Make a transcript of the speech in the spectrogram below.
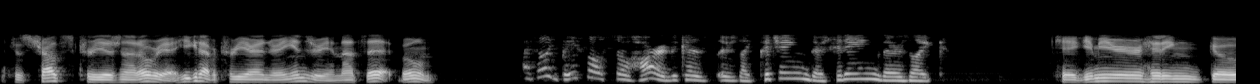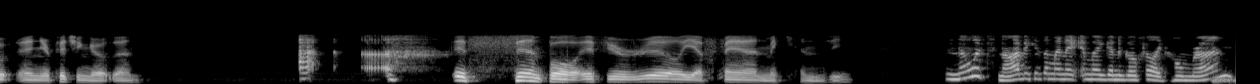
Because Trout's career is not over yet. He could have a career-ending injury, and that's it. Boom. I feel like baseball is so hard because there's like pitching, there's hitting, there's like Okay, give me your hitting goat and your pitching goat then. uh, It's simple if you're really a fan, Mackenzie. No, it's not because am I am I gonna go for like home runs?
